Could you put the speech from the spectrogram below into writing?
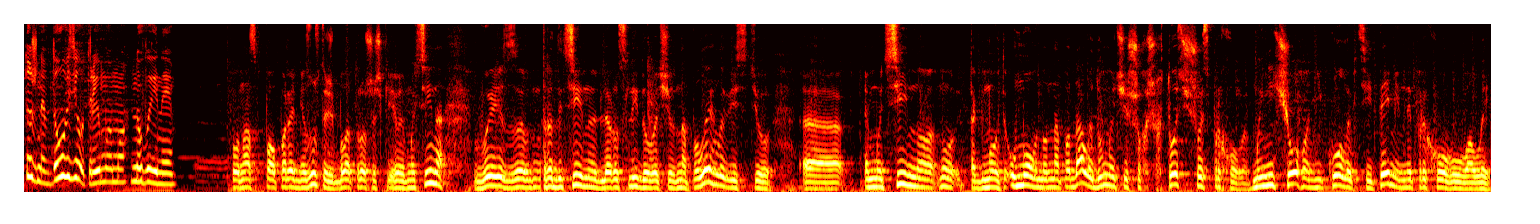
Тож невдовзі отримуємо новини. У нас попередня зустріч була трошечки емоційна. Ви з традиційною для розслідувачів наполегливістю е, емоційно, ну так би мовити, умовно нападали, думаючи, що хтось щось приховує. Ми нічого ніколи в цій темі не приховували.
